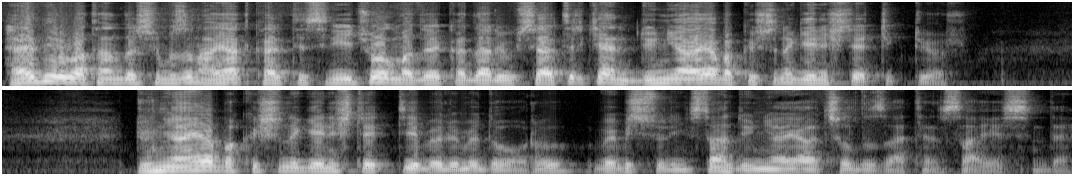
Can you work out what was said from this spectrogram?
Her bir vatandaşımızın hayat kalitesini hiç olmadığı kadar yükseltirken dünyaya bakışını genişlettik diyor. Dünyaya bakışını genişlettiği bölümü doğru ve bir sürü insan dünyaya açıldı zaten sayesinde.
